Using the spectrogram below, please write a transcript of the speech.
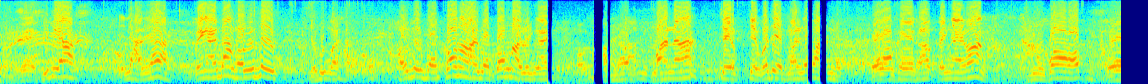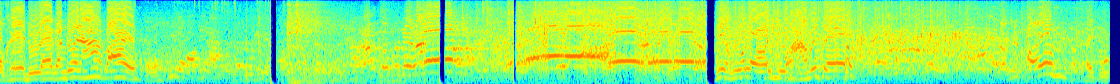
โอเคพี่เบียร์ถามนี่ฮะเป็นไงบ้างความรู้สึกเดี๋ยวพูดมาความรู้สึกบอกกล้องหน่อยบอกกล้องหน่อยเป็นไงมันครับมันนะ เจ็บเจ็บก็เจ็บมันก็มัน โอเคครับ เป็นไงบ้าง หนูป้าครับ โอเค ดูแลกันด้วยนะ ไปเรียกหัวรออยู่หาไม่เจอแต่พี่เปิ้ลให้กู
